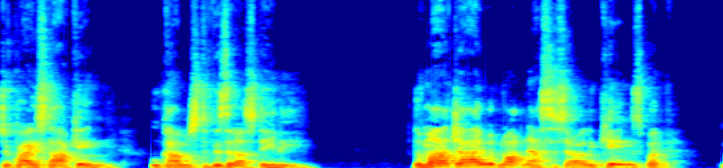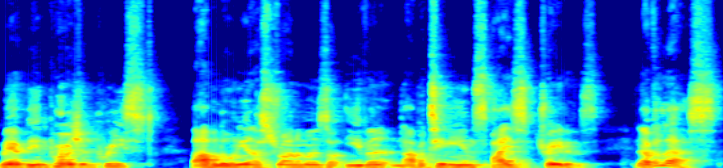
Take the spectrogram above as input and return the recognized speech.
to Christ our King, who comes to visit us daily. The Magi were not necessarily kings, but may have been Persian priests, Babylonian astronomers, or even Nabatean spice traders. Nevertheless,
